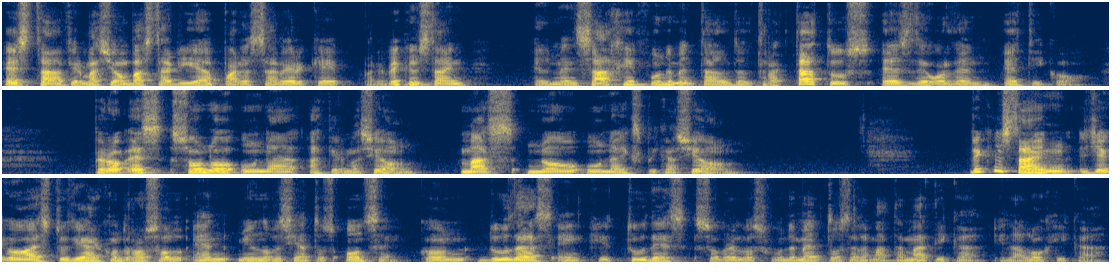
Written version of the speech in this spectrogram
Esta afirmación bastaría para saber que, para Wittgenstein, el mensaje fundamental del Tractatus es de orden ético. Pero es sólo una afirmación, mas no una explicación. Wittgenstein llegó a estudiar con Russell en 1911, con dudas e inquietudes sobre los fundamentos de la matemática y la lógica.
